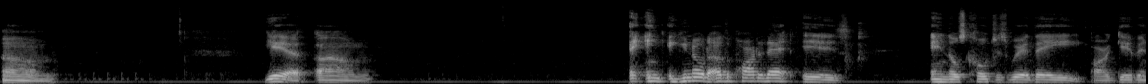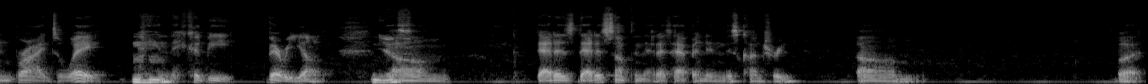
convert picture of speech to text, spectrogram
Um, yeah. Um, and, and, and you know, the other part of that is in those cultures where they are giving brides away, Mhm. and they could be very young. yes, Um, that is that is something that has happened in this country, um, but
